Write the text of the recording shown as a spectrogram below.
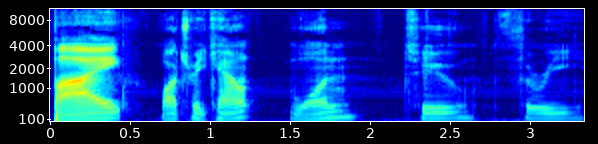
by Watch me count. One, two, three,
